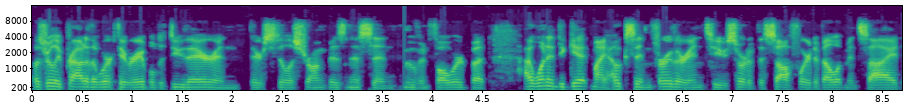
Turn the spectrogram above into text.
was really proud of the work they were able to do there. And they're still a strong business and moving forward. But I wanted to get my hooks in further into sort of the software development side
